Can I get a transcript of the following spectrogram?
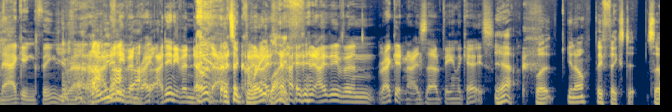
nagging thing you have. I didn't even right. I didn't even know that. It's a great I, I, life. I didn't, I didn't even recognize that being the case. yeah but you know they fixed it so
